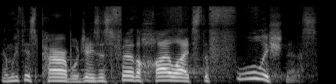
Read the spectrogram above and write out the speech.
And with this parable, Jesus further highlights the foolishness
